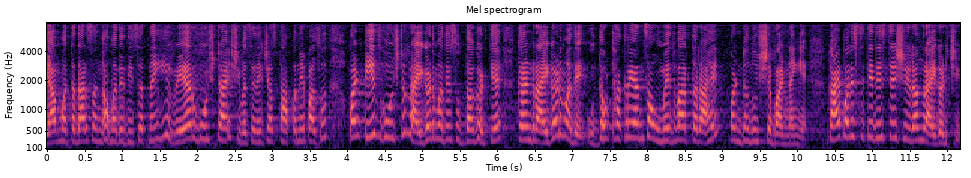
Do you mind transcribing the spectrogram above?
या मतदारसंघामध्ये दिसत नाही ही रेअर गोष्ट आहे शिवसेनेच्या स्थापनेपासून. पण तीच गोष्ट रायगडमध्ये सुद्धा घडतीये कारण रायगडमध्ये उद्धव ठाकरे यांचा उमेदवार तर आहे पण धनुष्य बाण नाहीये. काय परिस्थिती दिसते श्रीरंग रायगडची?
